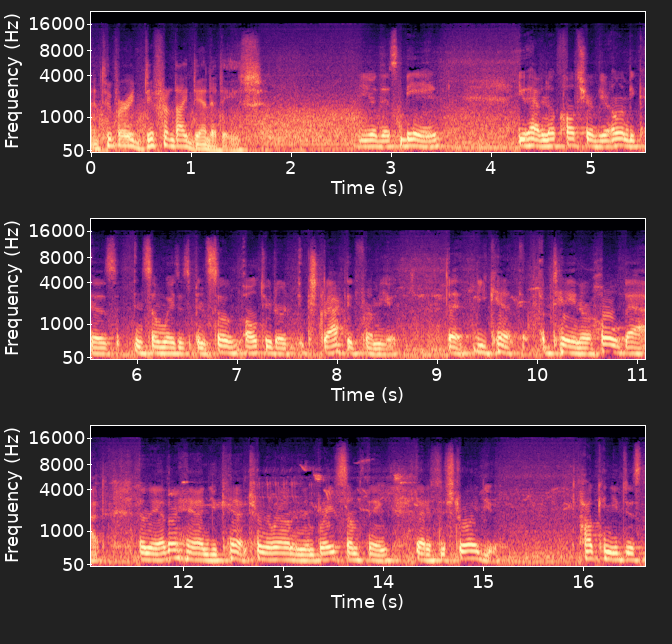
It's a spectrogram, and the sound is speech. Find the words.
and two very different identities. You're this being. You have no culture of your own because, in some ways, it's been so altered or extracted from you that you can't obtain or hold that. On the other hand, you can't turn around and embrace something that has destroyed you. How can you just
